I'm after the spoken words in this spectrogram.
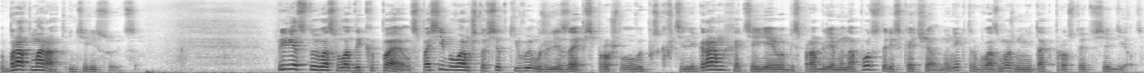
брат Марат интересуется. Приветствую вас, Владыка Павел. Спасибо вам, что все-таки выложили запись прошлого выпуска в Телеграм, хотя я его без проблемы на подстере скачал, но некоторым, возможно, не так просто это все делать.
